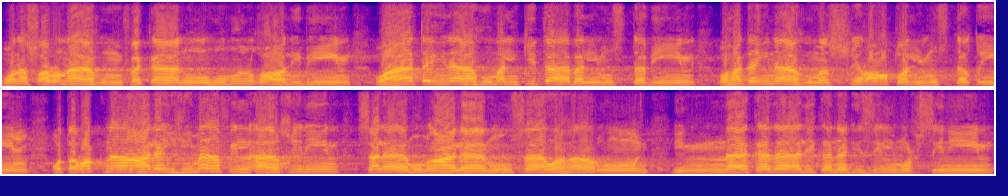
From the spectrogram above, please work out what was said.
ونصرناهم فكانوا هم الغالبين وآتيناهما الكتاب المستبين وهديناهما الصراط المستقيم وتركنا عليهما في الآخرين سلام على موسى وهارون إنا كذلك نجزي المحسنين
